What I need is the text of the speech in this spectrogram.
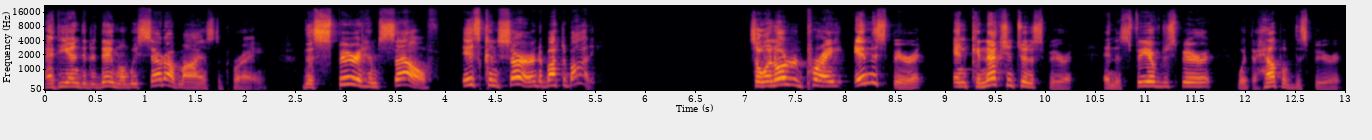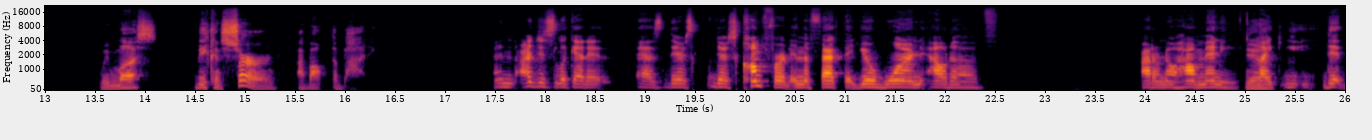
at the end of the day, when we set our minds to pray, the Spirit Himself is concerned about the body. So, in order to pray in the Spirit, in connection to the Spirit, in the sphere of the Spirit, with the help of the Spirit, we must be concerned about the body. And I just look at it as there's there's comfort in the fact that you're one out of I don't know how many. Yeah. Like you, the,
